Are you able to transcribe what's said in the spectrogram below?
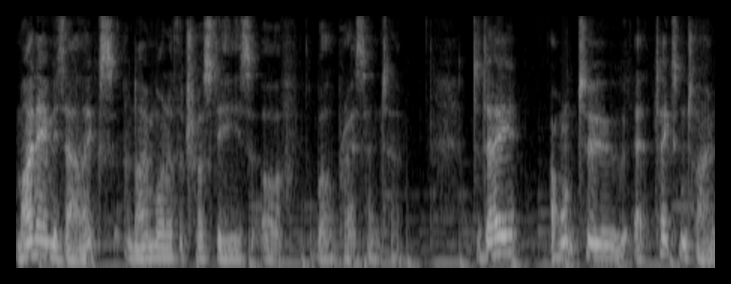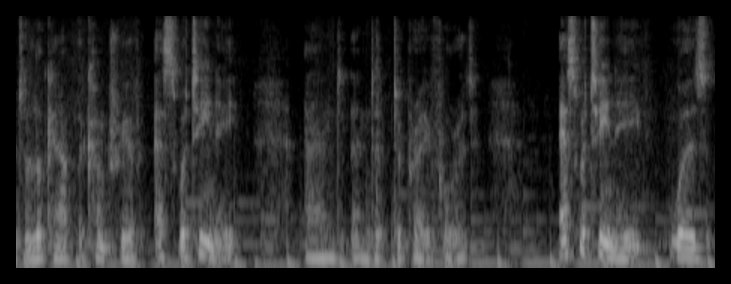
my name is Alex and I'm one of the trustees of the World Prayer Centre. Today I want to uh, take some time to look at the country of Eswatini and then to pray for it. Eswatini was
